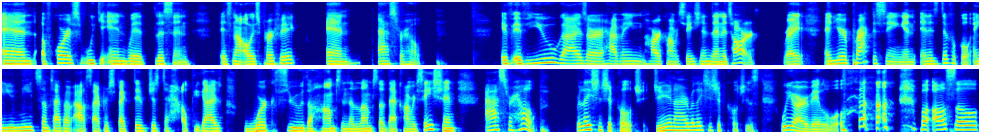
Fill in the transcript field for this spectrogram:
And of course, we can end with listen, it's not always perfect and ask for help. If if you guys are having hard conversations and it's hard, right? And you're practicing and, and it's difficult and you need some type of outside perspective just to help you guys work through the humps and the lumps of that conversation, ask for help. Relationship coach. G and I are relationship coaches. We are available. but also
